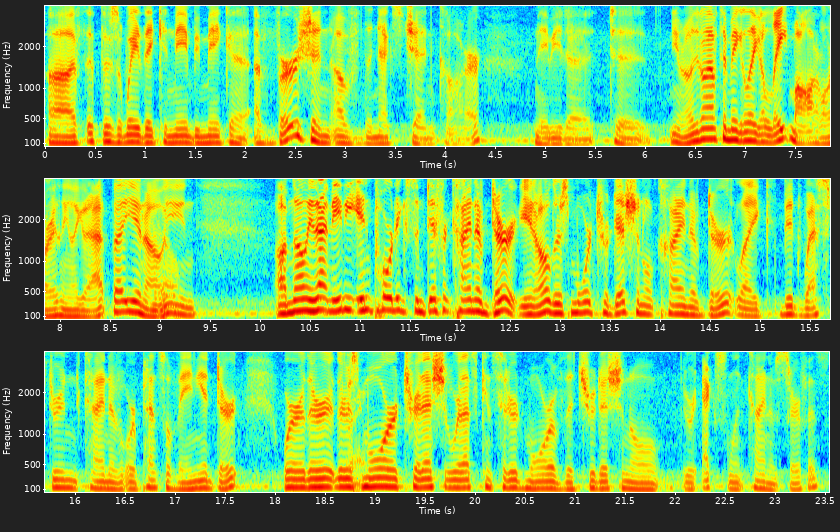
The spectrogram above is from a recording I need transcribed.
Uh, if, if there's a way they can maybe make a, a version of the next gen car, maybe to to you know you don't have to make it like a late model or anything like that, but you know, No. you can, um, not only that, maybe importing some different kind of dirt. You know, there's more traditional kind of dirt, like Midwestern kind of or Pennsylvania dirt, where there there's Right. more traditional, where that's considered more of the traditional or excellent kind of surface.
